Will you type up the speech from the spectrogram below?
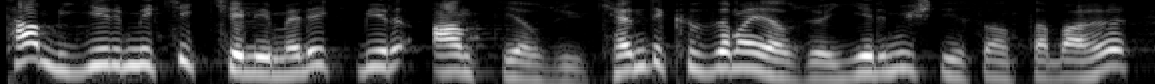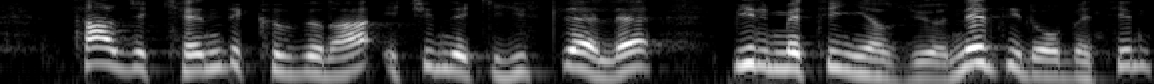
tam 22 kelimelik bir ant yazıyor. Kendi kızına yazıyor 23 Nisan sabahı. Sadece kendi kızına içindeki hislerle bir metin yazıyor. Nedir o metin?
